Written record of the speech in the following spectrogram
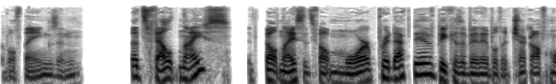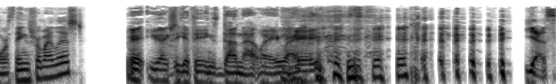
little things. And that's felt nice. It's felt nice. It's felt more productive because I've been able to check off more things from my list. You actually get things done that way, right? yes.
